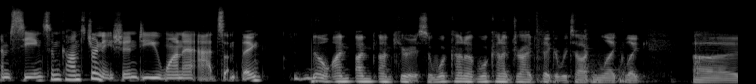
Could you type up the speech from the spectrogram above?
I'm seeing some consternation. Do you want to add something? No, I'm I'm I'm curious. So what kind of what kind of dried fig are we talking? Like like uh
